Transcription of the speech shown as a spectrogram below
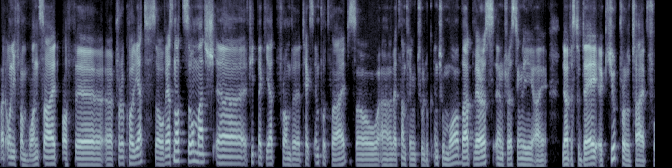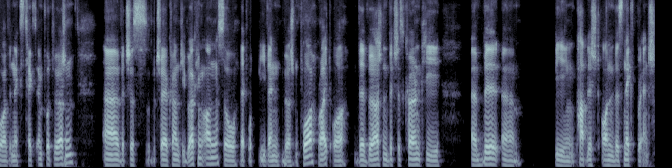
but only from one side of the uh, protocol yet. So there's not so much uh, feedback yet from the text input side. So uh, that's something to look into more. But there's, interestingly, I learned this today, a Qt prototype for the next text input version, uh, which is which we are currently working on. So that would be then version four, right? Or the version which is currently uh, um, being published on this next branch.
